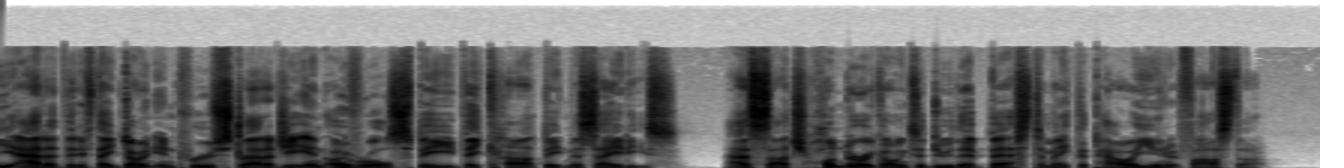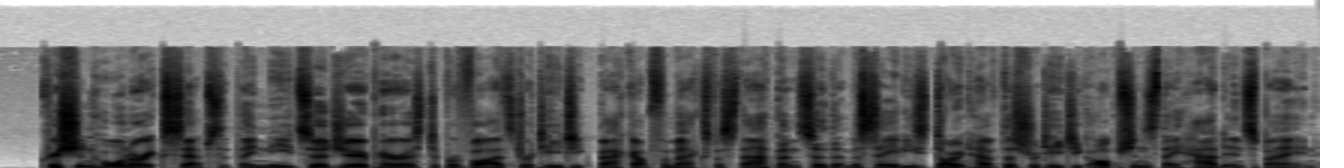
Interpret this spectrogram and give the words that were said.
He added that if they don't improve strategy and overall speed, they can't beat Mercedes. As such, Honda are going to do their best to make the power unit faster. Christian Horner accepts that they need Sergio Perez to provide strategic backup for Max Verstappen so that Mercedes don't have the strategic options they had in Spain.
